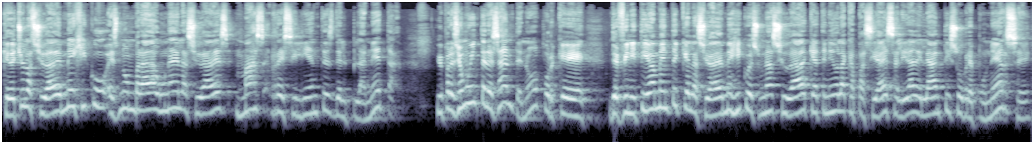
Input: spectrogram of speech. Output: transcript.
que de hecho la Ciudad de México es nombrada una de las ciudades más resilientes del planeta. Me pareció muy interesante, ¿no? Porque definitivamente que la Ciudad de México es una ciudad que ha tenido la capacidad de salir adelante y sobreponerse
